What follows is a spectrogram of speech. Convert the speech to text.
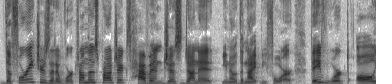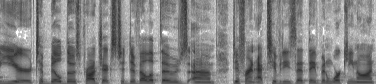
the 4-Hers that have worked on those projects haven't just done it, you know, the night before. They've worked all year to build those projects, to develop those um, different activities that they've been working on,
